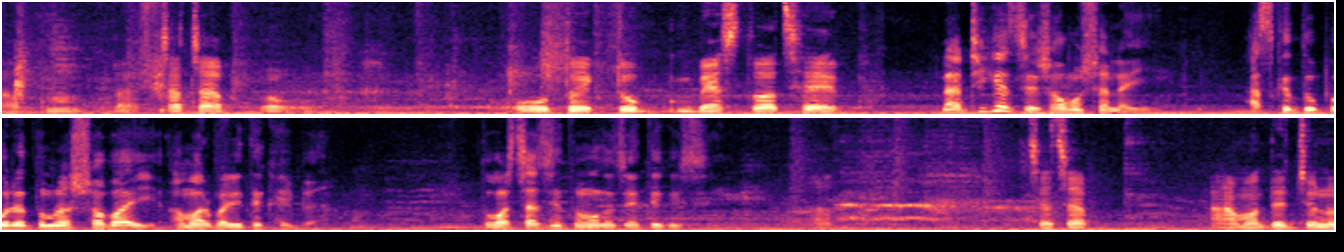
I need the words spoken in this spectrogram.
আপ- চাচা ও তো একটু ব্যস্ত আছে। না ঠিক আছে সমস্যা নাই। আজকে দুপুরে তোমরা সবাই আমার বাড়িতে খাইবা। তোমার চাচি তোমাকে যাইতে গেছি চাচা আমাদের জন্য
